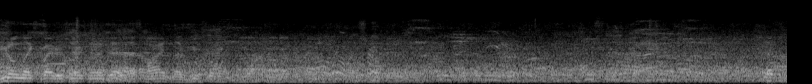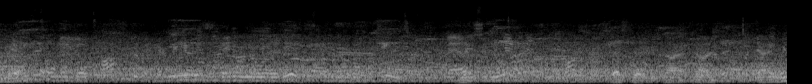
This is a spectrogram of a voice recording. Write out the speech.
you don't like spiders and everything like that. That's fine. Like you just don't want, you want the younger fans to show it. He told me they don't know what it is. They. They that. No, no, yeah, and we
